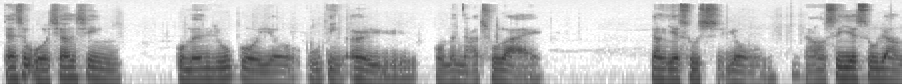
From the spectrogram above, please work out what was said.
但是我相信，我们如果有五饼二鱼，我们拿出来让耶稣使用，然后是耶稣让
